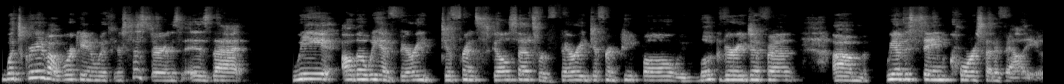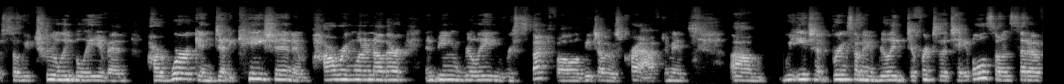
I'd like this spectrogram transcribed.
what's great about working with your sisters is that we although we have very different skill sets we're very different people we look very different um, we have the same core set of values. So we truly believe in hard work and dedication empowering one another and being really respectful of each other's craft. I mean um, we each bring something really different to the table. So instead of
